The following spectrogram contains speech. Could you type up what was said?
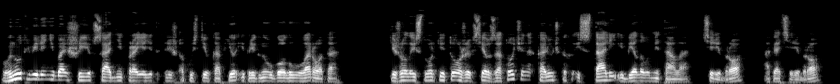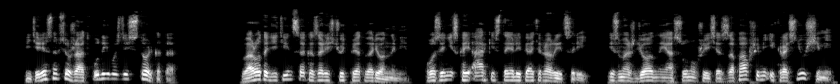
Внутрь вели небольшие, всадник проедет, лишь опустив копье и пригнув голову ворота. Тяжелые створки тоже все в заточенных колючках из стали и белого металла. Серебро, опять серебро. Интересно все же, откуда его здесь столько-то? Ворота детинца оказались чуть приотворенными. Возле низкой арки стояли пятеро рыцарей, изможденные, осунувшиеся с запавшими и краснющими,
